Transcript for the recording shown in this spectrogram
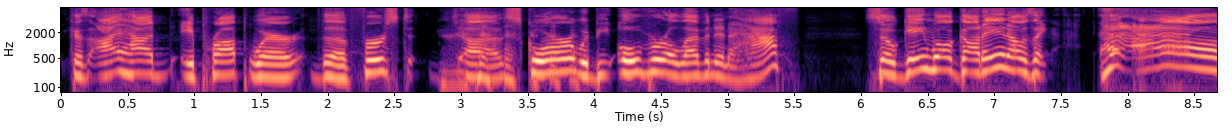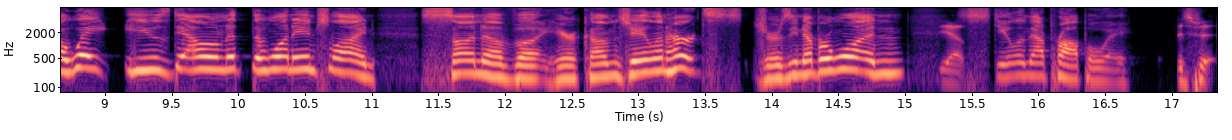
because I had a prop where the first uh, score would be over 11 and a half. So Gainwell got in. I was like, ah, wait, he was down at the one inch line. Son of a, here comes Jalen Hurts, jersey number one, Yep. stealing that prop away. it's it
